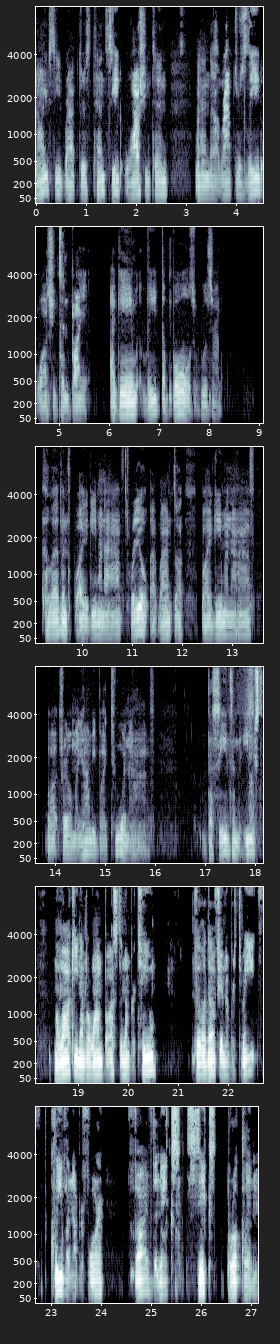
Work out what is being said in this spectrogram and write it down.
ninth seed Raptors, tenth seed Washington, and uh, Raptors lead Washington by a game, lead the Bulls, who's on eleventh by a game and a half, trail Atlanta by a game and a half but trail Miami by two and a half. The seeds in the East Milwaukee number one, Boston number two, Philadelphia number three, Cleveland number four, five the Knicks, six Brooklyn.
